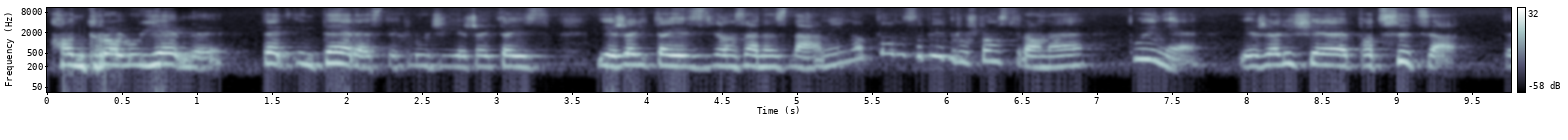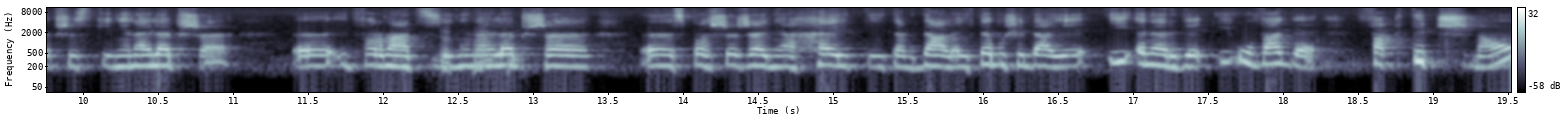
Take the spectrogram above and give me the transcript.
kontrolujemy ten interes tych ludzi, jeżeli to, jest, jeżeli to jest związane z nami, no to on sobie w różną stronę płynie. Jeżeli się podsyca te wszystkie nie najlepsze e, informacje, nie najlepsze e, spostrzeżenia, hejty i tak dalej, temu się daje i energię, i uwagę faktyczną,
